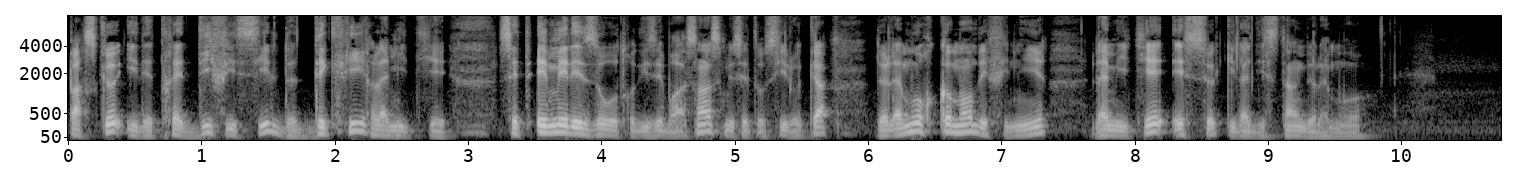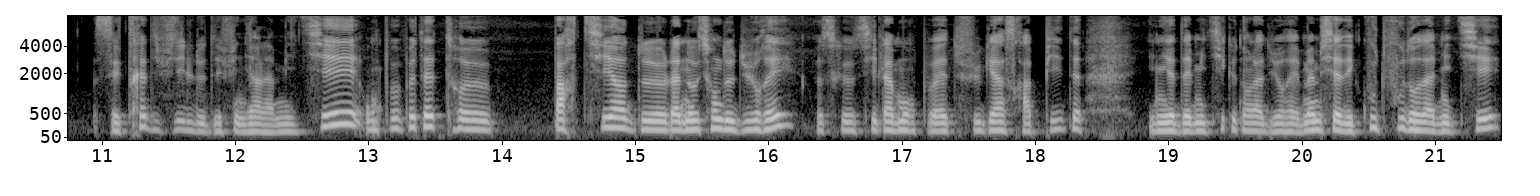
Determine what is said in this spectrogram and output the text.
parce qu'il est très difficile de décrire l'amitié. C'est aimer les autres, disait Brassens, mais c'est aussi le cas de l'amour. Comment définir l'amitié et ce qui la distingue de l'amour? C'est très difficile de définir l'amitié. On peut peut-être euh, partir de la notion de durée, parce que si l'amour peut être fugace, rapide, il n'y a d'amitié que dans la durée. Même s'il y a des coups de foudre d'amitié,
